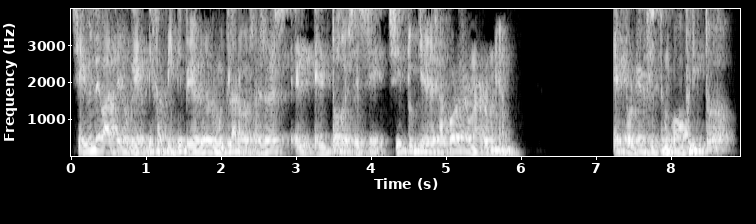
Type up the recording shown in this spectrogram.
si hay un debate, lo que dije al principio, eso es muy claro, eso es, el, todo es ese. Si tú quieres acordar una reunión, es porque existe un conflicto,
